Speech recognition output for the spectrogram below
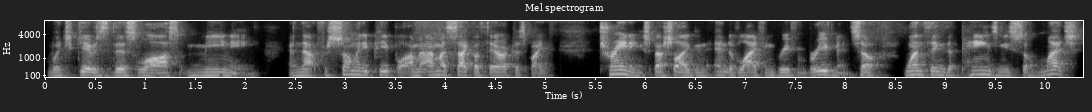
which gives this loss meaning. And that for so many people, I'm, I'm a psychotherapist by training, specializing in end of life and grief and bereavement. So, one thing that pains me so much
